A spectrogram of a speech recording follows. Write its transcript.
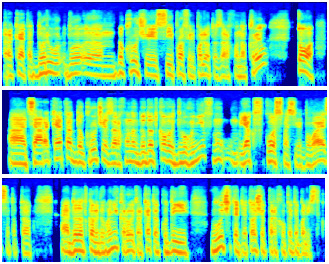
ракета дорю, до, ем, докручує свій профіль польоту за рахунок крил, то а, ця ракета докручує за рахунок додаткових двигунів, ну як в космосі відбувається, тобто е, додаткові двигуні керують ракетою, куди її влучити для того, щоб перехопити балістику.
